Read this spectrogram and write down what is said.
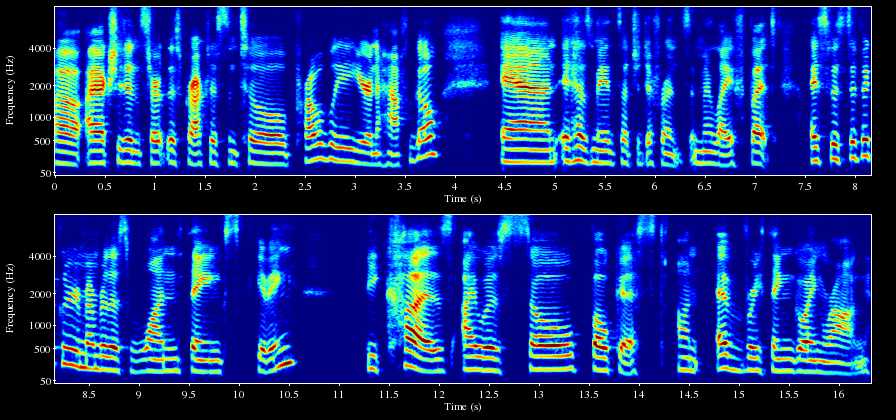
Uh, I actually didn't start this practice until probably a year and a half ago. And it has made such a difference in my life. But I specifically remember this one Thanksgiving because I was so focused on everything going wrong.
